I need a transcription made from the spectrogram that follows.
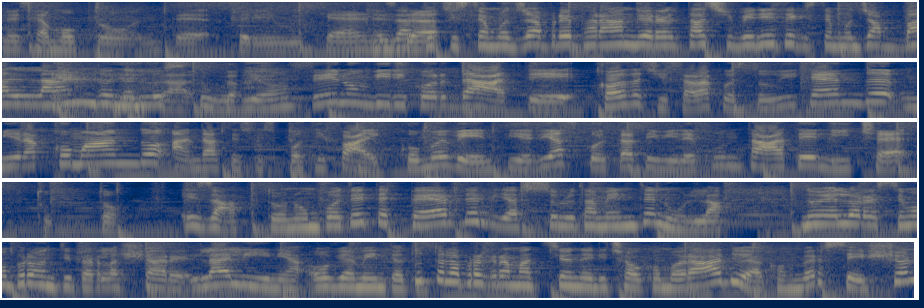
Noi siamo pronte per il weekend. Esatto, ci stiamo già preparando, in realtà ci vedete che stiamo già ballando nello Esatto. studio. Se non vi ricordate cosa ci sarà questo weekend, mi raccomando, andate su Spotify come eventi, riascoltatevi le puntate, lì c'è tutto. Esatto, non potete perdervi assolutamente nulla. Noi allora siamo pronti per lasciare la linea ovviamente a tutta la programmazione di Ciao Como Radio e a Conversation.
